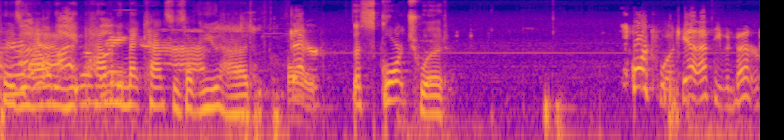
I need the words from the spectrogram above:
Crazy, how many I- how many mech cancels have you had? better. The Scorchwood. Scorchwood, yeah, that's even better.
